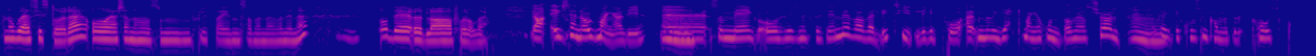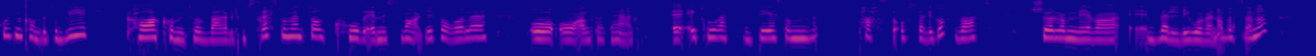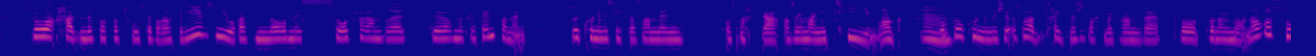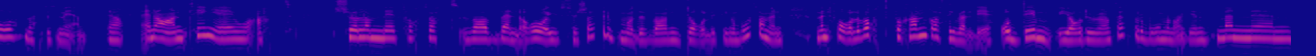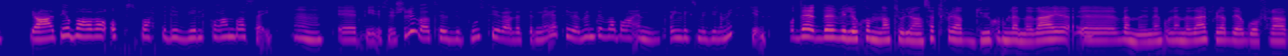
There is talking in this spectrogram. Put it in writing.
Nå går jeg siste året, og jeg kjenner noen som flytta inn sammen med en venninne. Mm. Og det ødela forholdet. Ja, jeg kjenner òg mange av de. Mm. Eh, så meg og hun som jeg flyttet inn med, var veldig tydelige på at Vi gikk mange runder med oss sjøl Mm. og tenkte hvordan kommer, til, hvordan- hvordan kommer det til å bli? Hva kommer til å være liksom, stressmomenter? Hvor er vi svake i forholdet? Og, og alt dette her. Eh, jeg tror at det som passet oss veldig godt, var at selv om vi var eh, veldig gode venner, bestevenner, så hadde vi fortsatt to separate liv, som gjorde at når vi så hverandre før vi flytta inn sammen, så kunne vi sitte sammen og snakke altså, i mange timer. Mm. Og så, kunne vi ikke, så hadde, trengte vi ikke snakke med hverandre på, på noen måneder, og så møttes vi igjen. Ja. En annen ting er jo at selv om vi fortsatt var venner, og jeg syns ikke at det på en måte var en dårlig ting å bo sammen, men forholdet vårt forandra seg veldig. Og det gjør det uansett når du bor med noen. Men eh, ja, det å bare være obs på at det vil forandre seg. Mm. Eh. Jeg syns ikke det var til det positive eller til det negative, men det var bare en endring liksom, i dynamikken. Og det, det vil jo komme naturlig uansett, fordi at du kommer til å endre deg, eh, vennene dine kommer til å endre deg, fordi at det å gå fra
